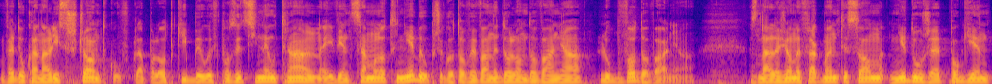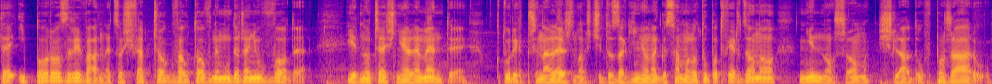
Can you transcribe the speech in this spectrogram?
Według analiz szczątków klapolotki były w pozycji neutralnej, więc samolot nie był przygotowywany do lądowania lub wodowania. Znalezione fragmenty są nieduże, pogięte i porozrywane, co świadczy o gwałtownym uderzeniu w wodę. Jednocześnie elementy, których przynależność do zaginionego samolotu potwierdzono, nie noszą śladów pożaru.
